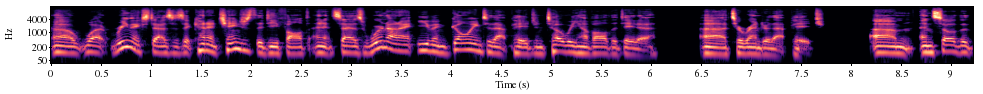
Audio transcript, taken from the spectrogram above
uh, what remix does is it kind of changes the default and it says we're not even going to that page until we have all the data uh, to render that page um, and so the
